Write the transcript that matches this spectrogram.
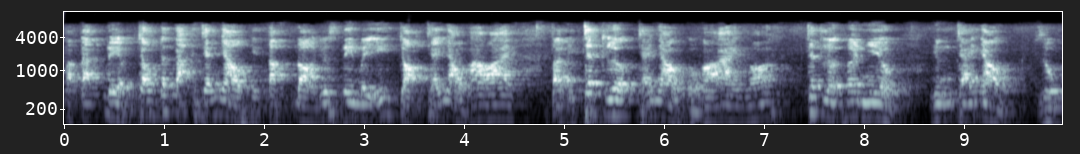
và đặc điểm trong tất cả các trái nhầu thì tập đoàn Justin Mỹ chọn trái nhầu Hawaii tại vì chất lượng trái nhầu của Hawaii nó chất lượng hơn nhiều những trái nhầu dùng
